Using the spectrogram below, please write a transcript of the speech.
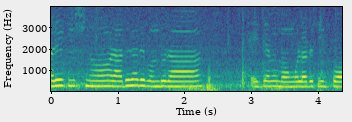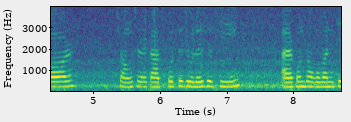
হরে কৃষ্ণ, রাধে রাধে বন্ধুরা। এই যে আমি মঙ্গল আরতির পর সংসারে কাজ করতে চলে এসেছি আর এখন ভগবানকে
